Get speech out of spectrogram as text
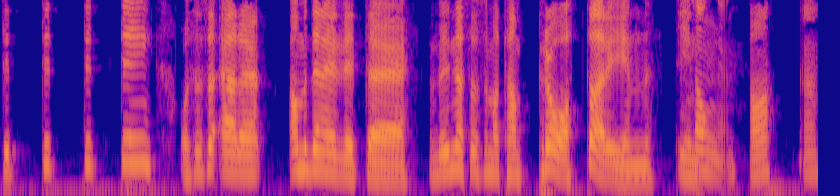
di, di, di, di. Och sen så är det Ja men den är lite, det är nästan som att han pratar in, in Sången. Ja. Ja.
